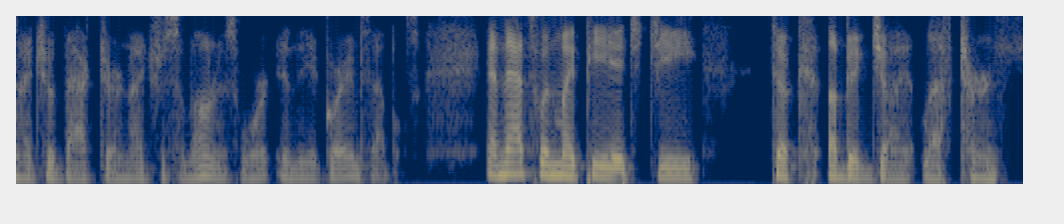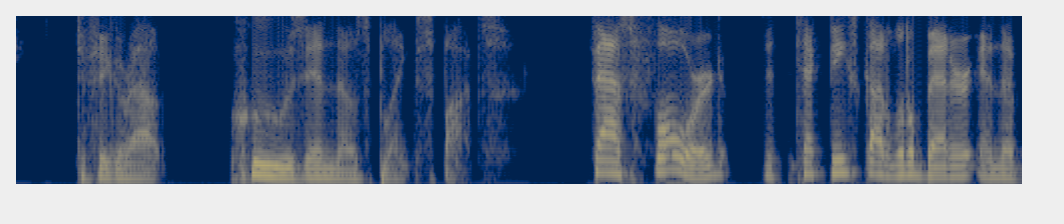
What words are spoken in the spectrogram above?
Nitrobacter Nitrosomonas, weren't in the aquarium samples. And that's when my PhD took a big giant left turn to figure out who's in those blank spots. Fast forward, the techniques got a little better, and the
